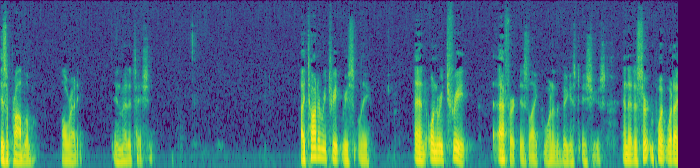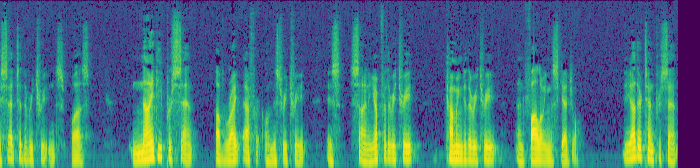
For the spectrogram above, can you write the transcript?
is a problem already in meditation. I taught a retreat recently, and on retreat, effort is like one of the biggest issues. And at a certain point, what I said to the retreatants was 90% of right effort on this retreat is signing up for the retreat, coming to the retreat, and following the schedule. The other 10%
